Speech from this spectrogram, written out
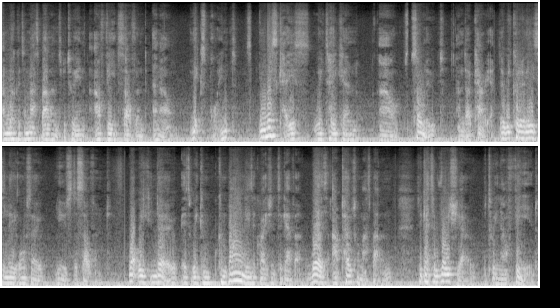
and look at a mass balance between our feed solvent and our mix point. In this case, we've taken our solute and our carrier, though we could have easily also used the solvent. What we can do is we can combine these equations together with our total mass balance to get a ratio between our feed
